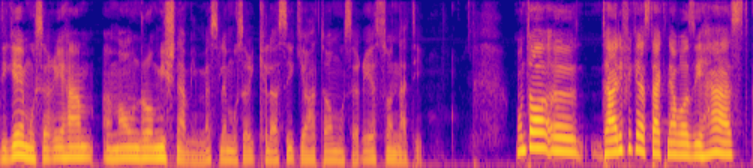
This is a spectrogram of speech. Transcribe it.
دیگه موسیقی هم ما اون رو میشنویم مثل موسیقی کلاسیک یا حتی موسیقی سنتی. تا تعریفی که از تکنوازی هست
